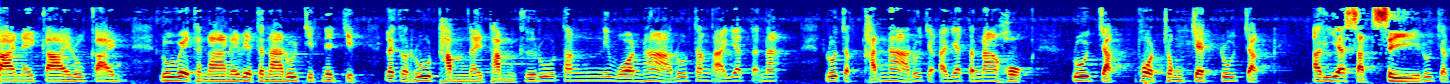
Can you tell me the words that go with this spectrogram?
กายในกาย รู้กาย รู้เวทนาในเวทนารู้จิตในจิต แล้วก็รู้ธรรมในธรรม คือรู้ทั้งนิวรณ์ห้ารู้ทั้งอายตนะ รู้จักขันห้ารู้จักอายตนะหกรู้จักโพชฌงเจ็ดรู้จัก อริยสัจสี่รู้จัก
